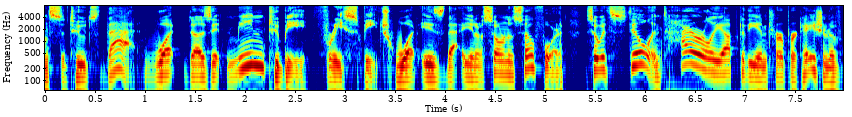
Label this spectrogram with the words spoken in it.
constitutes that? What does it mean to be free speech? What is that? You know, so on and so forth. So it's still entirely up to the interpretation of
